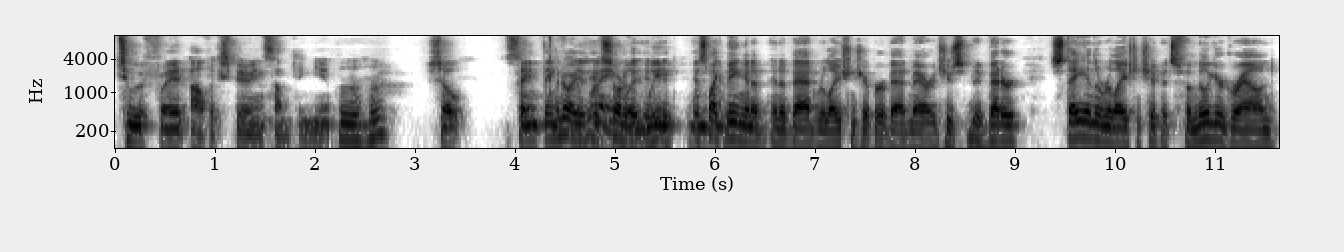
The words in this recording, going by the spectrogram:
too afraid of experiencing something new. hmm So same thing. No, it, it's sort of it- we- it- it's like being in a in a bad relationship or a bad marriage. You better stay in the relationship. It's familiar ground.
